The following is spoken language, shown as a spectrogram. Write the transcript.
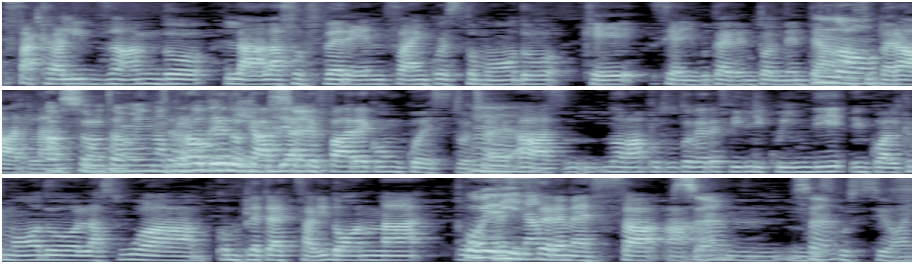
sacralizzando la, la sofferenza in questo modo che si aiuta eventualmente a, No, a superarla. assolutamente no. Però credo che Sì. abbia a che fare con questo, cioè Mm. ah, non ha potuto avere figli, quindi in qualche modo la sua completezza di donna può Poverina. essere messa a- Sì, in, in sì. discussione.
